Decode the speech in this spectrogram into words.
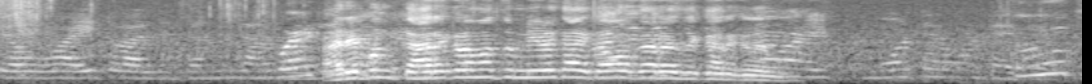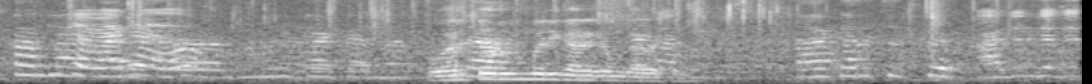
त्या व्हाईट वाल्याच्या आणि चांगल्या. White अरे पण कार्यक्रमाचा मेळ काय? गावा करायचा कार्यक्रम? तूच करणार तुमच्या वेगळ्या आहे, हो. तुम्ही काय करणार? वरच्या रूममध्ये कार्यक्रम करायचा. काय अजून त्याचे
